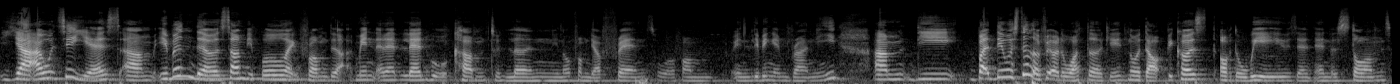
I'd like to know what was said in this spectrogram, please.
yeah, I would say yes. Um, even there are some people like from the mainland who would come to learn, you know, from their friends who are from in living in Brani. Um, the but they were still afraid of the water, okay, no doubt, because of the waves and, and the storms.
